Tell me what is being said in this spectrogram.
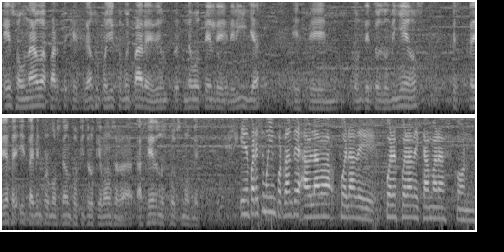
eso, aunado aparte que tenemos un proyecto muy padre de un, nuevo hotel de, villas este, dentro de los viñedos, pues y también promocionar un poquito lo que vamos a hacer en los próximos meses. Y me parece muy importante, hablaba fuera de, fuera, fuera de cámaras con,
